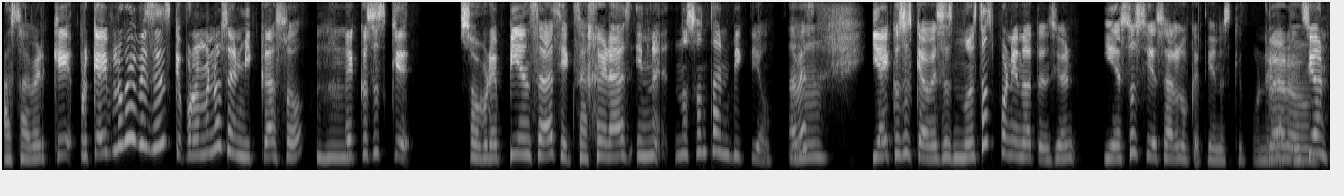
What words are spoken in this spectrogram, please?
a saber qué, porque hay, luego hay veces que por lo menos en mi caso, hay cosas que sobrepiensas y exageras y no, no son tan big deal, ¿sabes? Y hay cosas que a veces no estás poniendo atención y eso sí es algo que tienes que poner Claro. atención.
